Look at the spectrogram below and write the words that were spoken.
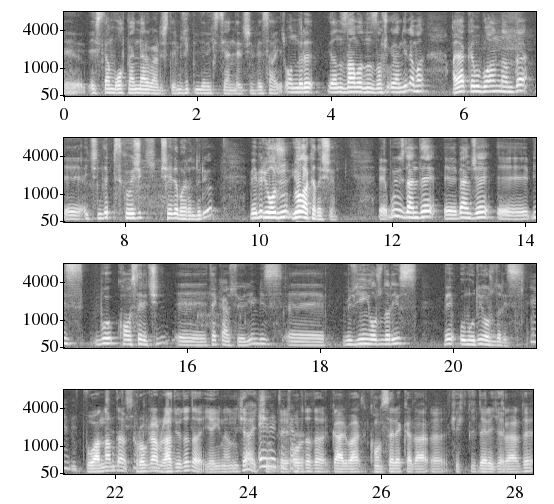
e, eskiden Walkman'ler vardı işte müzik dinlemek isteyenler için vesaire. Onları yanınızda almadığınız zaman çok önemli değil ama ayakkabı bu anlamda e, içinde psikolojik bir şey de barındırıyor ve bir yolcu yol arkadaşı. E, bu yüzden de e, bence e, biz bu konser için e, tekrar söyleyeyim biz e, müziğin yolcularıyız ve umudun yolcularıyız. Evet. Bu anlamda program radyoda da yayınlanacağı için Evet e, hocam. orada da galiba konsere kadar e, çeşitli derecelerde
